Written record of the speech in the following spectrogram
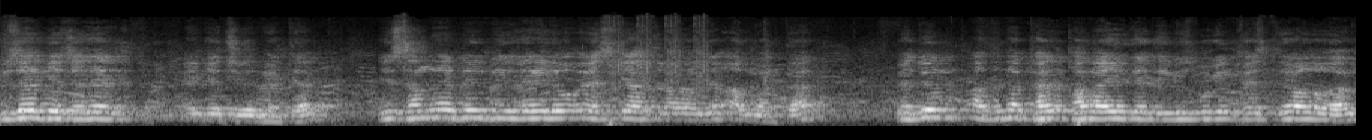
güzel geceler geçirilmekte. İnsanlar birbirleriyle o eski hatıralarını almakta. Ve dün adına Panayır dediğimiz bugün festival olan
